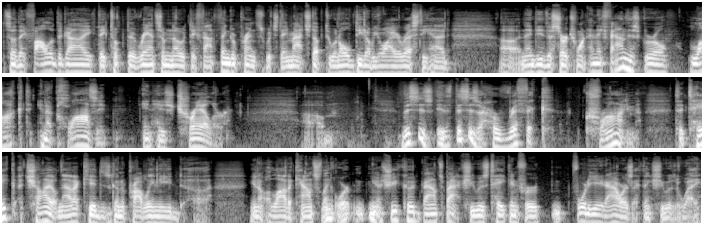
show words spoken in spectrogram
so they followed the guy. They took the ransom note. They found fingerprints, which they matched up to an old DWI arrest he had. Uh, and they did the search warrant. And they found this girl locked in a closet in his trailer. Um, this is, is this is a horrific crime to take a child. Now that kid is going to probably need. Uh, you know, a lot of counseling, or you know, she could bounce back. She was taken for 48 hours, I think she was away.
